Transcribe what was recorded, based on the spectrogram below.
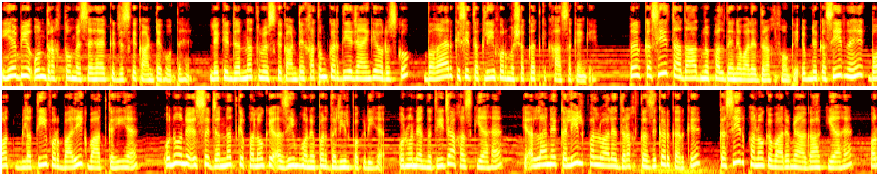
ये भी उन दरख्तों में से है कि जिसके कांटे होते हैं। लेकिन जन्नत में उसके कांटे खत्म कर दिए जाएँगे और उसको बगैर किसी तकलीफ़ और मशक्कत के खा सकेंगे। फिर कसीर तादाद में फल देने वाले दरख्त होंगे। इब्ने कसीर ने एक बहुत लतीफ और बारीक बात कही है। उन्होंने इससे जन्नत के फलों के अजीम होने पर दलील पकड़ी है। उन्होंने नतीजा खस किया है कि अल्लाह ने कलील फल वाले दरख्त का ज़िक्र करके कसीर फलों के बारे में आगाह किया है और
